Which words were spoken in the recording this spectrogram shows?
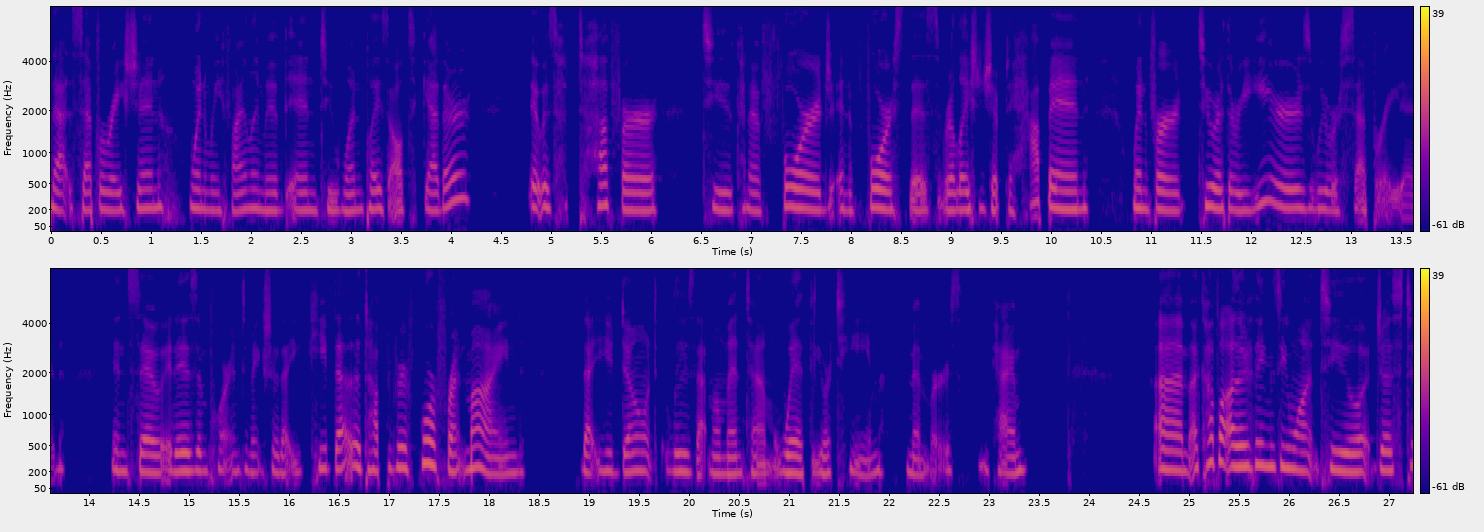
that separation, when we finally moved into one place altogether, it was tougher to kind of forge and force this relationship to happen when for two or three years we were separated. And so it is important to make sure that you keep that at the top of your forefront mind that you don't lose that momentum with your team members. Okay. Um, a couple other things you want to just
